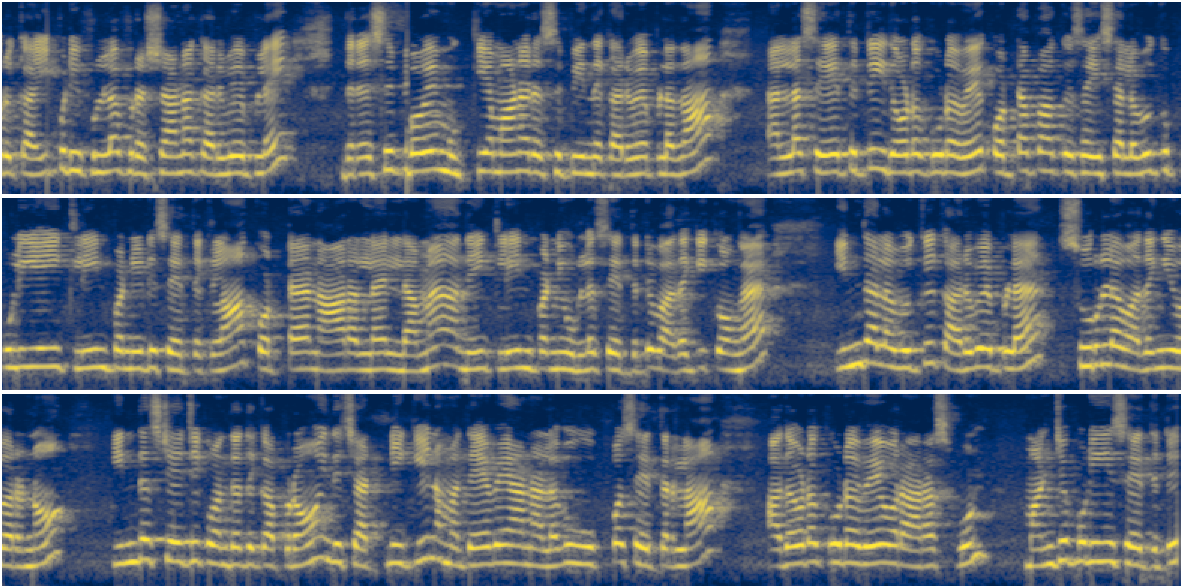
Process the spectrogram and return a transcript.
ஒரு கைப்பிடி ஃபுல்லாக ஃப்ரெஷ்ஷான கருவேப்பிலை. இந்த ரெசிபிவே முக்கியமான ரெசிபி இந்த கருவேப்பிலை தான். நல்லா சேர்த்துட்டு இதோட கூடவே கொட்டைப்பாக்கு சைஸ் அளவுக்கு புளியையும் க்ளீன் பண்ணிவிட்டு சேர்த்துக்கலாம். கொட்டை நாரெல்லாம் இல்லாமல் அதையும் க்ளீன் பண்ணி உள்ளே சேர்த்துட்டு வதக்கிக்கோங்க. இந்த அளவுக்கு கருவேப்பிலை சுருளை வதங்கி வரணும். இந்த ஸ்டேஜுக்கு வந்ததுக்கப்புறம் இந்த சட்னிக்கு நம்ம தேவையான அளவு உப்பை சேர்த்துடலாம். அதோட கூடவே ஒரு அரை ஸ்பூன் மஞ்சள் பொடியும் சேர்த்துட்டு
